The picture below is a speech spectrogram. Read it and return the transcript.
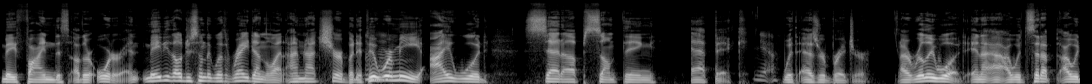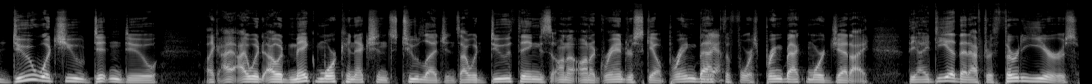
may find this other order and maybe they'll do something with Rey down the line i'm not sure but if it mm-hmm. were me i would set up something epic Yeah. with ezra bridger i really would and I, I would set up i would do what you didn't do like I, I would i would make more connections to legends i would do things on a, on a grander scale bring back Yeah. the force bring back more jedi the idea that after 30 years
